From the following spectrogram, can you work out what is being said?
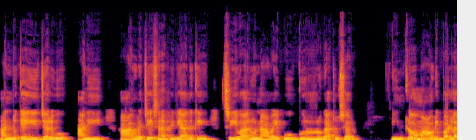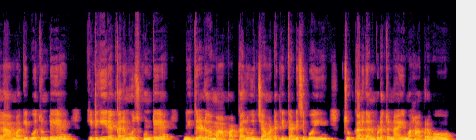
అందుకే ఈ జలుబు అని ఆవిడ చేసిన ఫిర్యాదుకి శ్రీవారు నా వైపు గుర్రుగా చూశారు. ఇంట్లో మామిడి పళ్ళలా మగ్గిపోతుంటే కిటికీ రెక్కలు మూసుకుంటే నిద్రలో మా పక్కలు చెమటకి తడిసిపోయి చుక్కలు కనపడుతున్నాయి మహాప్రభో.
